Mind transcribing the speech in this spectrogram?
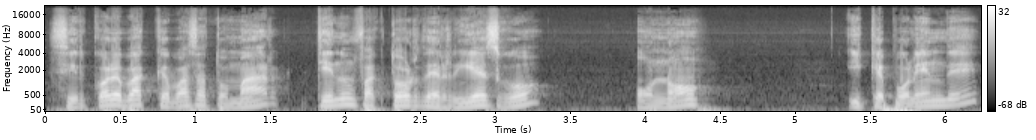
si el coreback que vas a tomar tiene un factor de riesgo o no, y que por ende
